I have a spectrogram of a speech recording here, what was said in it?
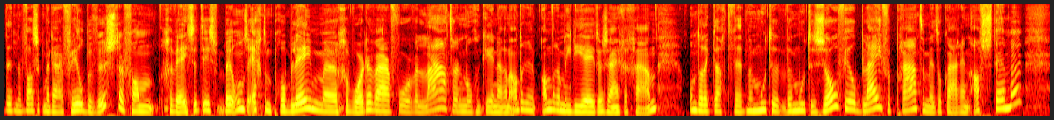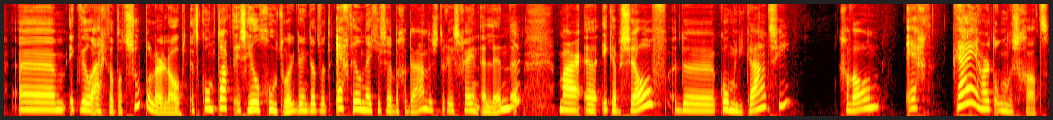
dan was ik me daar veel bewuster van geweest. Het is bij ons echt een probleem uh, geworden, waarvoor we later nog een keer naar een andere, andere mediator zijn gegaan. Omdat ik dacht, we, moeten, we moeten zoveel blijven praten met elkaar en afstemmen. Um, ik wil eigenlijk dat dat soepeler loopt. Het contact is heel goed hoor. Ik denk dat we het echt heel netjes hebben gedaan, dus er is geen ellende. Maar uh, ik heb zelf de communicatie gewoon echt keihard onderschat.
